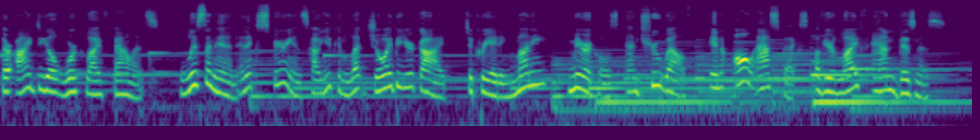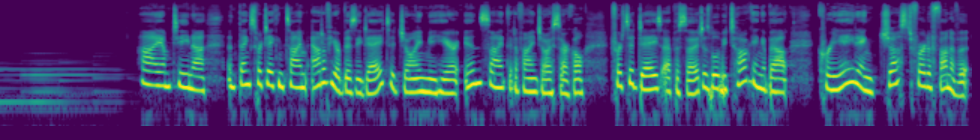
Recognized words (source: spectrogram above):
their ideal work life balance. Listen in and experience how you can let joy be your guide to creating money, miracles, and true wealth in all aspects of your life and business. Hi, I'm Tina, and thanks for taking time out of your busy day to join me here inside the Divine Joy Circle for today's episode, as we'll be talking about creating just for the fun of it.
